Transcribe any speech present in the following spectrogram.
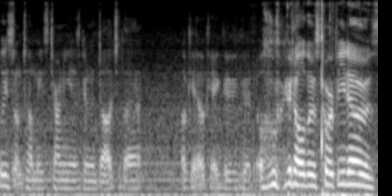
Please don't tell me he's turning and he's gonna dodge that. Okay, okay, good, good, good. Oh, look at all those torpedoes!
